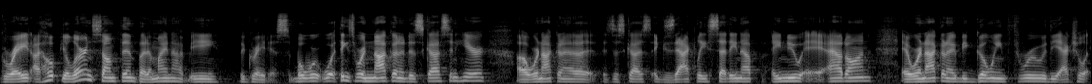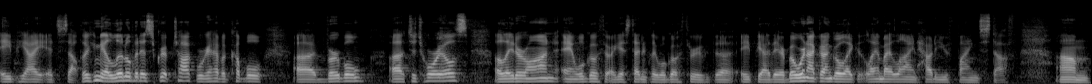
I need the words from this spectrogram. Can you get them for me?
great. I hope you learned something, but it might not be the greatest. But we're, things we're not going to discuss in here, uh, we're not going to discuss exactly setting up a new add-on, and we're not going to be going through the actual API itself. There's going to be a little bit of script talk. We're going to have a couple uh, verbal uh, tutorials uh, later on, and we'll go through, I guess technically we'll go through the API there, but we're not going to go like line by line, how do you find stuff. Um,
